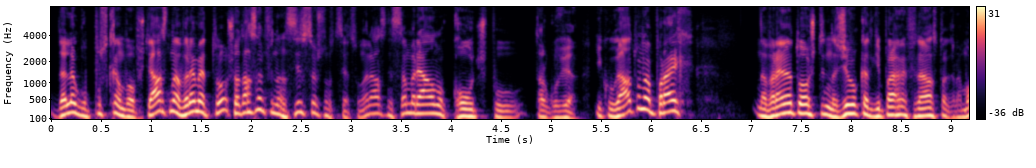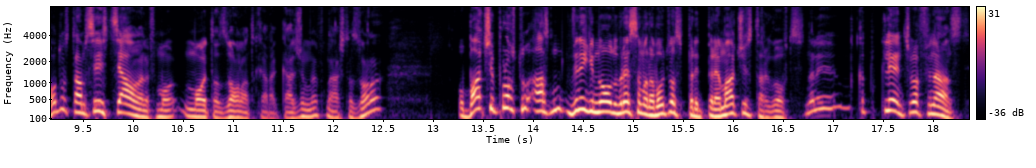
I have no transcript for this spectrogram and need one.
дали го пускам въобще. Аз на времето, защото аз съм финансист всъщност, Цецо, нали? аз не съм реално коуч по търговия. И когато направих на времето още на живо, като ги правихме финансовата грамотност, там се изцяло нали, в мо- моята зона, така да кажем, нали, в нашата зона. Обаче просто аз винаги много добре съм работил с предприемачи и с търговци, нали, като клиенти в финансите.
